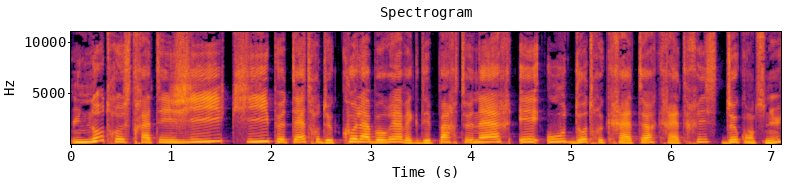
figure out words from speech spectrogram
une autre stratégie qui peut être de collaborer avec des partenaires et ou d'autres créateurs, créatrices de contenu.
